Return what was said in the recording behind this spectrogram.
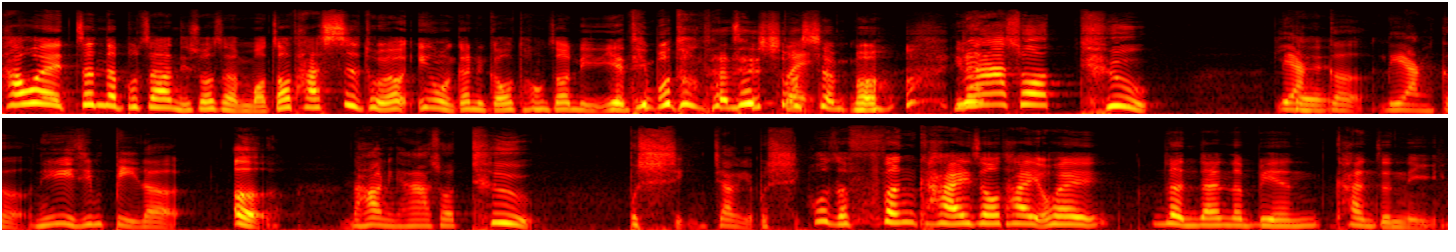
他会真的不知道你说什么。之后他试图用英文跟你沟通，之后你也听不懂他在说什么。因为他说 two，两个两个，你已经比了二。然后你跟他说 two 不行，这样也不行。或者分开之后，他也会愣在那边看着你。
